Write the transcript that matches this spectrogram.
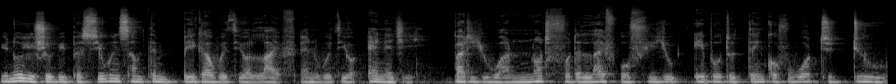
You know you should be pursuing something bigger with your life and with your energy, but you are not for the life of you able to think of what to do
